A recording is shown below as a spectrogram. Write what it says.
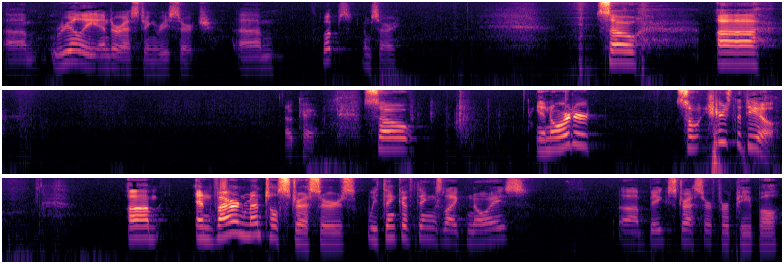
Um, really interesting research. Um, whoops, I'm sorry. So, uh, okay. So, in order, so here's the deal. Um, environmental stressors, we think of things like noise, big stressor for people,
